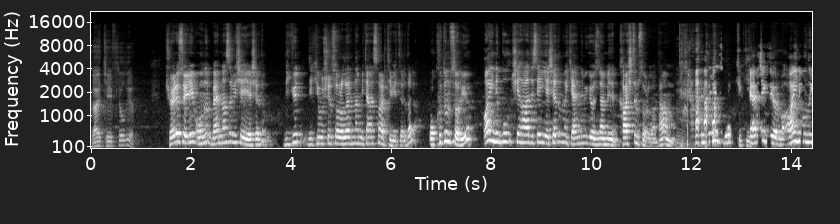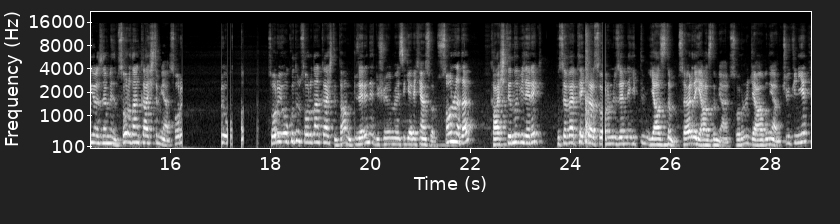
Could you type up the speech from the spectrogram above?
Gayet keyifli oluyor. Şöyle söyleyeyim Onur ben nasıl bir şey yaşadım? Bir gün Dikimuş'un sorularından bir tanesi var Twitter'da. Okudum soruyu. Aynı bu şey hadiseyi yaşadım ve kendimi gözlemledim. Kaçtım sorudan tamam mı? Gerçek diyorum. Aynı bunu gözlemledim. Sorudan kaçtım yani. Soruyu Soruyu okudum sorudan kaçtım tamam mı? Üzerine düşünülmesi gereken soru. Sonra da kaçtığımı bilerek Bu sefer tekrar sorunun üzerine gittim yazdım. Bu sefer de yazdım yani. Sorunun cevabını yazdım. Çünkü niye?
